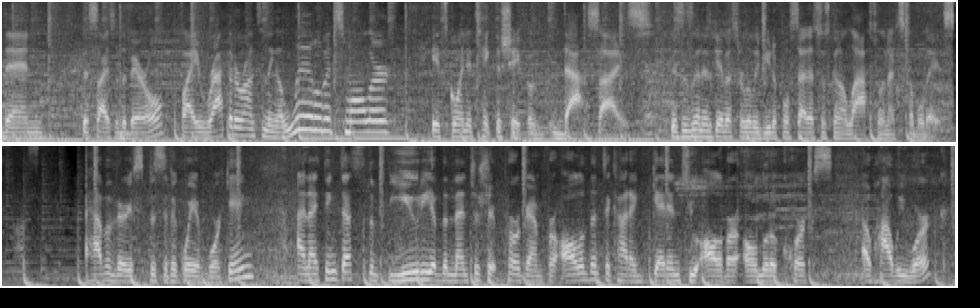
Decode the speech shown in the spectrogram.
than the size of the barrel. If I wrap it around something a little bit smaller, it's going to take the shape of that size. This is gonna give us a really beautiful set that's just gonna last for the next couple days. I have a very specific way of working, and I think that's the beauty of the mentorship program for all of them to kind of get into all of our own little quirks of how we work.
